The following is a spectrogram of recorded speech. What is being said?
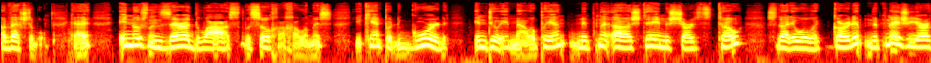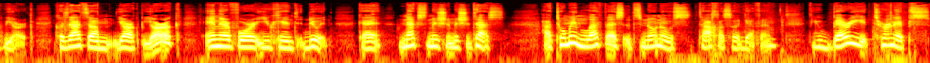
a vegetable. Okay, in noslin zera delas lesocha chalamis. You can't put gourd into a mallow plant, uh, toe, so that it will like guard it, yarak because that's um yarak biyarak, and therefore you can't do it. Okay, next Mishnah Mishnah test. Hatomin lefes utznonos tachas hagefen. If you bury turnips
